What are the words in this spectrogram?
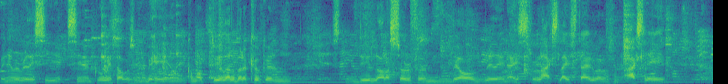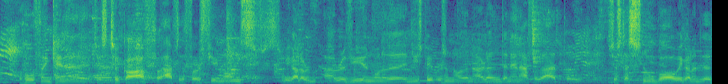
We never really see, seen it grow. We thought it was going to be, you know, come up, do a little bit of cooking, do a lot of surfing, be all really nice, relaxed lifestyle. But actually, the whole thing kind of just took off after the first few months. We got a, a, review in one of the newspapers in Northern Ireland, and then after that, it's just a snowball. We got into the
